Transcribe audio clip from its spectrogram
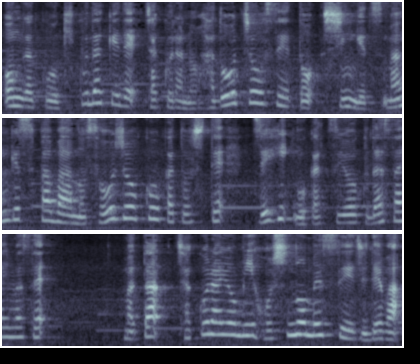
音楽を聴くだけでチャクラの波動調整と新月満月パワーの相乗効果としてぜひご活用くださいませ。またチャクラ読み星のメッセージでは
